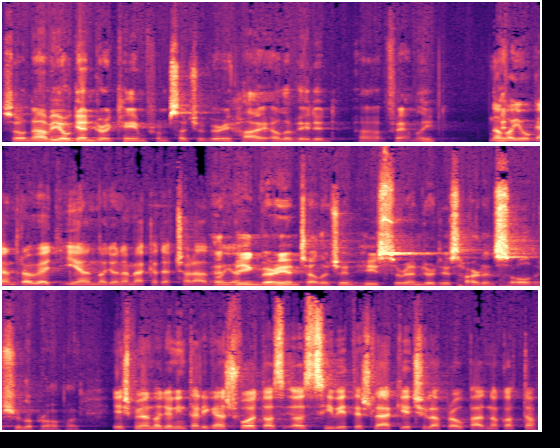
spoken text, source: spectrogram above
So Navi Yogendra came from such a very high, elevated uh, family. Nava Yogendra, ő egy ilyen nagyon emelkedett családból And jött, being very intelligent, he surrendered his heart and soul to Srila Prabhupada. és mivel nagyon intelligens volt, az, az szívét és lelkét Sila Prabhupádnak adta,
